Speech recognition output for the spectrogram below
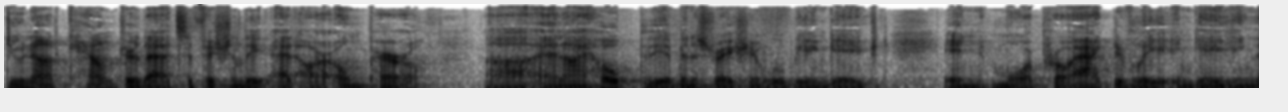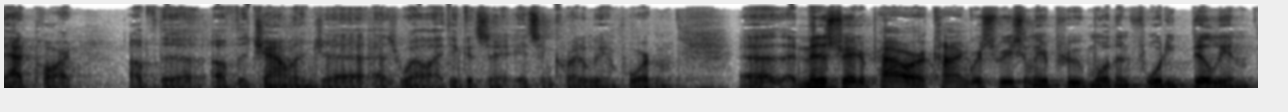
do not counter that sufficiently at our own peril. Uh, and I hope the administration will be engaged in more proactively engaging that part of the of the challenge uh, as well. I think it's a, it's incredibly important. Uh, Administrator Power, Congress recently approved more than 40 billion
